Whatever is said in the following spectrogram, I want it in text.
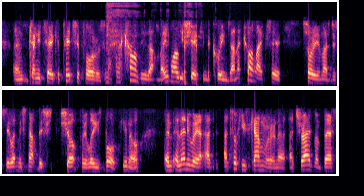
and can you take a picture for us? And I said, I can't do that, mate, while you're shaking the Queen's hand. I can't, like, say, sorry, Your Majesty, let me snap this shot for Lee's book, you know. And, and anyway, I, I took his camera and I, I tried my best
